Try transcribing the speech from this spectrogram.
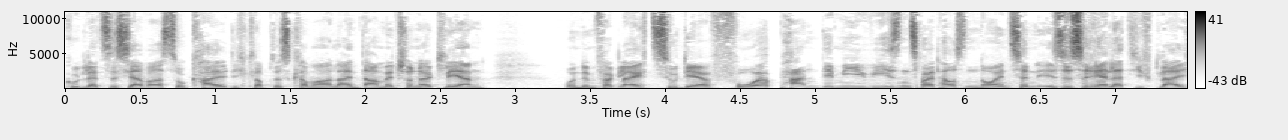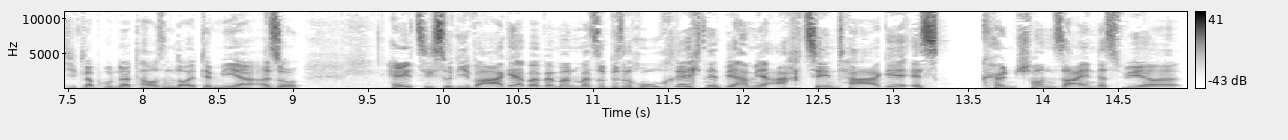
Gut, letztes Jahr war es so kalt. Ich glaube, das kann man allein damit schon erklären. Und im Vergleich zu der Vor-Pandemie-Wiesen 2019 ist es relativ gleich. Ich glaube, 100.000 Leute mehr. Also hält sich so die Waage. Aber wenn man mal so ein bisschen hochrechnet, wir haben ja 18 Tage. Es könnte schon sein, dass wir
